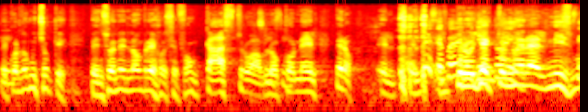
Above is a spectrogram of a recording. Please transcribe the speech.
Recuerdo mucho que pensó en el nombre de Josefón Castro, habló con él, pero el, proyecto no era el mismo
